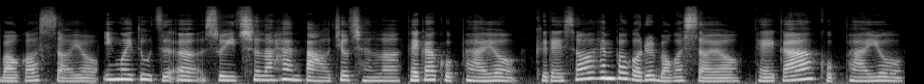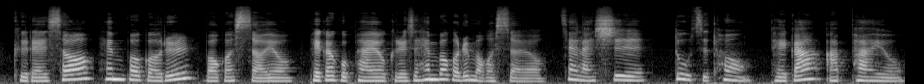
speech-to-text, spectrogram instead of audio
먹었어 요。 因为肚子饿，所以吃了汉堡就成了배가고파 요。 그래서 햄버거를 먹었어요. 배가 고파요. 그래서 햄버거를 먹었어요. 배가 고파요. 그래서 햄버거를 먹었어요. 再来是肚子痛 배가 아파요.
